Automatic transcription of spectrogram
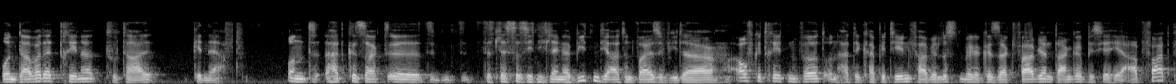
Und da war der Trainer total genervt und hat gesagt, äh, das lässt er sich nicht länger bieten, die Art und Weise, wie da aufgetreten wird und hat den Kapitän Fabian Lustenberger gesagt, Fabian, danke, bis hierher Abfahrt,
